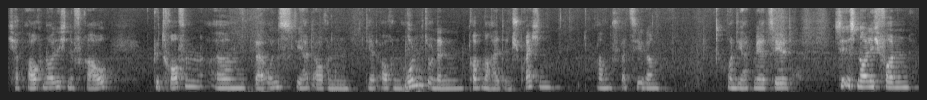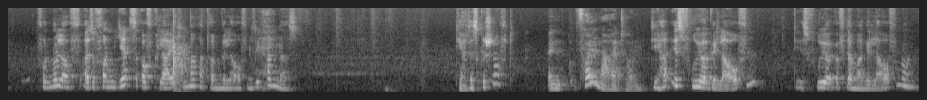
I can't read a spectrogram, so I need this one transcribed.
Ich habe auch neulich eine Frau getroffen ähm, bei uns, die hat, auch einen, die hat auch einen Hund und dann kommt man halt ins Sprechen am Spaziergang. Und die hat mir erzählt, sie ist neulich von, von null auf, also von jetzt auf gleich einen Marathon gelaufen. Sie kann das. Die hat es geschafft. Ein Vollmarathon. Die ist früher gelaufen, die ist früher öfter mal gelaufen und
